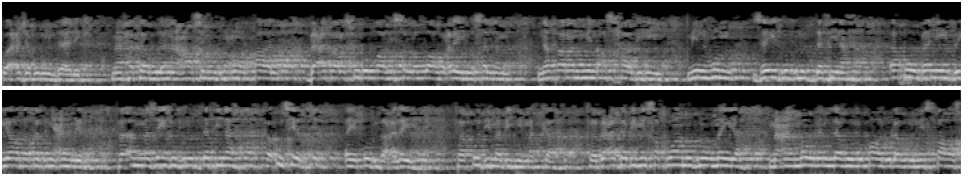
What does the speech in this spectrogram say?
وأعجب من ذلك. ما حكاه لنا عاصم بن عمر قال بعث رسول الله صلى الله عليه وسلم نفرا من أصحابه. منهم زيد بن الدفنة أخو بني بياضة بن عامر. فأما زيد بن الدفنة فأسر أي قبض عليه فقدم به مكة فبعث به صفوان بن أمية مع مولى له يقال له نسطاس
